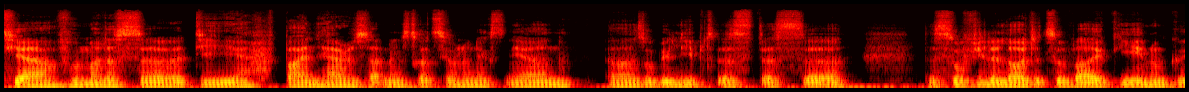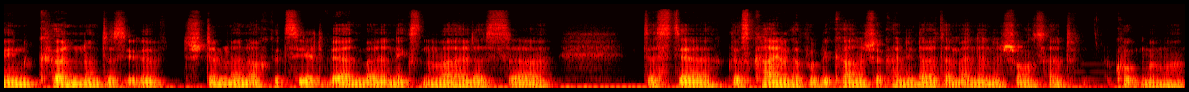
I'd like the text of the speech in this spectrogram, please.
Tja, hoffen wir mal, dass äh, die beiden Harris-Administration in den nächsten Jahren äh, so beliebt ist, dass, äh, dass so viele Leute zur Wahl gehen und gehen können und dass ihre Stimmen dann auch gezählt werden bei der nächsten Wahl, dass, äh, dass, der, dass kein republikanischer Kandidat am Ende eine Chance hat. Gucken wir mal.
